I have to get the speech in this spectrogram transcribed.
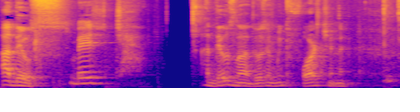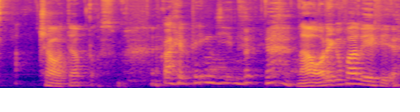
Adeus. Beijo, tchau. Adeus não, adeus é muito forte, né? Tchau, até a próxima. Ficou arrependido. Na hora que eu falei, filha.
